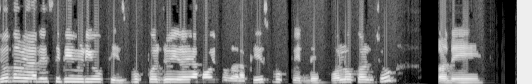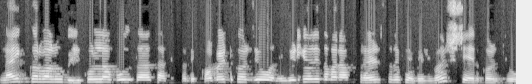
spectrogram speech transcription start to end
જો તમે આ રેસીપી વીડિયો ફેસબુક પર જોઈ રહ્યા હોય તો મારા ફેસબુક પેજને ફોલો કરજો અને લાઈક કરવાનું બિલકુલ ના ભૂલતા. સાથે સાથે કોમેન્ટ કરજો અને વિડીયોને તમારા ફ્રેન્ડ્સ અને ફેમિલીમાં શેર કરજો.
